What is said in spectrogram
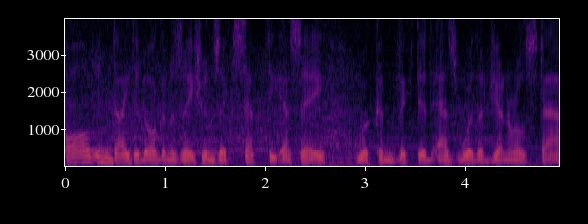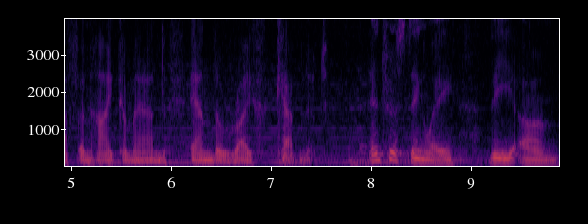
All indicted organizations except the SA were convicted, as were the General Staff and High Command and the Reich Cabinet. Interestingly, the, um,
